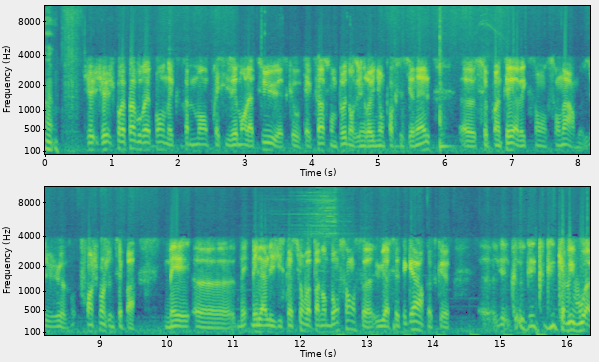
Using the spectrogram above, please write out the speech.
hein. Je pourrais pas vous répondre extrêmement précisément là-dessus. Est-ce qu'au Texas, on peut, dans une réunion professionnelle, euh, se pointer avec son, son arme? Je- Franchement, je ne sais pas. Mais, euh, mais, mais la législation va pas dans le bon sens, euh, eu à cet égard, parce que euh, qu- qu'avez-vous à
